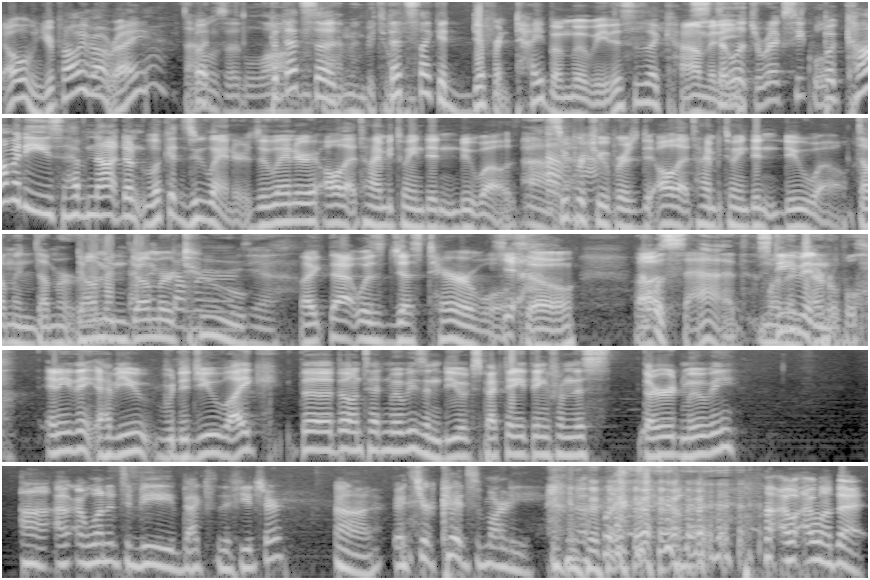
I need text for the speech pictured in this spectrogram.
Oh, you're probably about right. That but, was a long but that's a time in between. that's like a different type of movie. This is a comedy. Still a direct sequel. But comedies have not done. Look at Zoolander. Zoolander, all that time between didn't do well. Ah. Super Oh, yeah. Troopers, all that time between didn't do well. Dumb and Dumber. Dumb and Dumb Dumber and Two, Yeah. like that was just terrible. Yeah. So, That uh, was sad. More Steven, than terrible. anything? Have you? Did you like the Bill and Ted movies? And do you expect anything from this third movie? Uh, I, I want it to be Back to the Future. Uh, it's your kids, Marty. You know, I, I want that.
